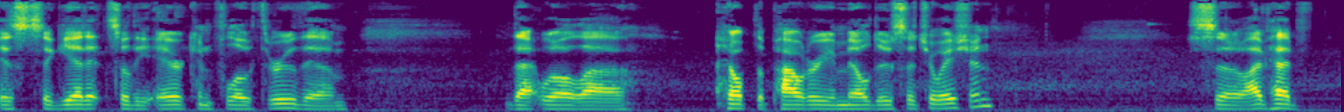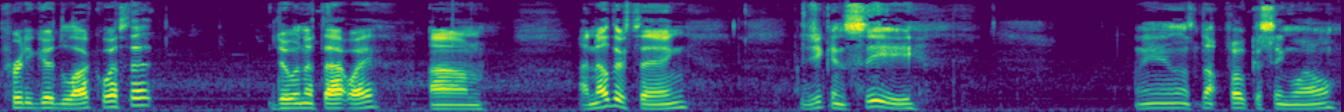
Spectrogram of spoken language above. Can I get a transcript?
is to get it so the air can flow through them. That will uh, help the powdery mildew situation. So I've had pretty good luck with it, doing it that way. Um, Another thing, as you can see, well, it's not focusing well,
